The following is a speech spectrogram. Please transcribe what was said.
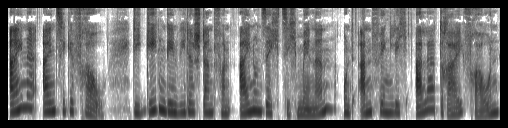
eine einzige Frau, die gegen den Widerstand von 61 Männern und anfänglich aller drei Frauen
